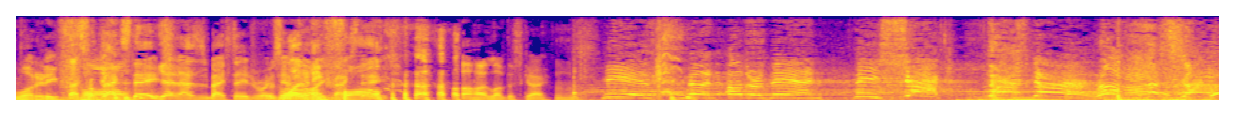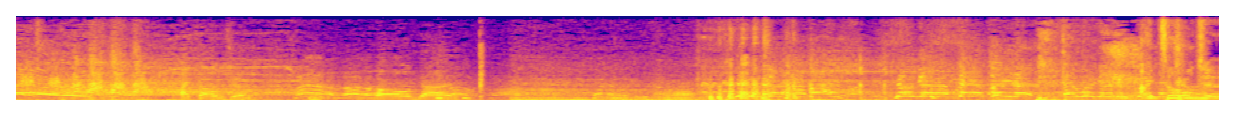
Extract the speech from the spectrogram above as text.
What did he fall?" That's from backstage. Yeah, that's his backstage voice. There's a Yeah. lot What did he fall? backstage. Oh, I love this guy. Mm-hmm. He is none other than the Shock Master! The Shockmaster! I told you. Oh, God. I told you.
